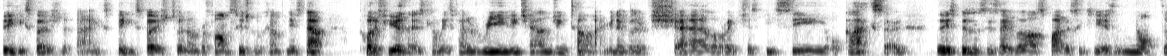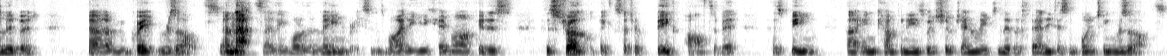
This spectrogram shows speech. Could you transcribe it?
big exposure to banks, big exposure to a number of pharmaceutical companies. Now, quite a few of those companies have had a really challenging time, you know, whether it's Shell or HSBC or Glaxo, those businesses over the last five or six years have not delivered um, great results. And that's, I think, one of the main reasons why the UK market is, has struggled, because such a big part of it has been uh, in companies which have generally delivered fairly disappointing results.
